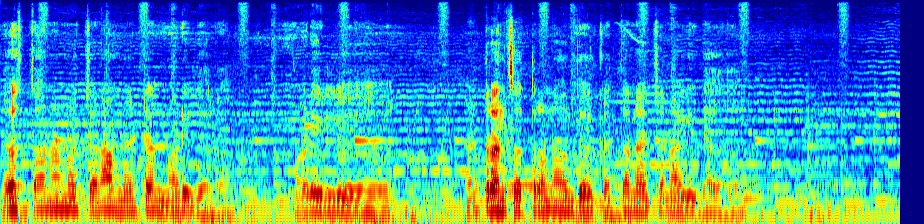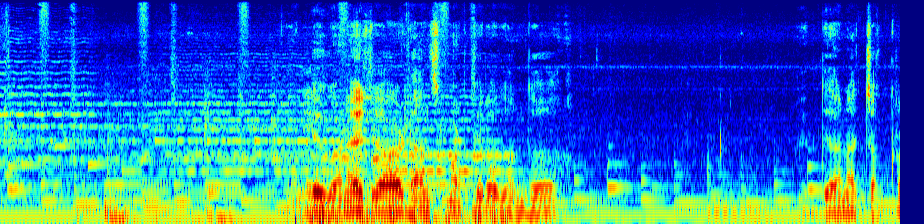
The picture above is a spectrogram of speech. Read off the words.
ದೇವಸ್ಥಾನನೂ ಚೆನ್ನಾಗಿ ಮೇಂಟೈನ್ ಮಾಡಿದ್ದಾರೆ. ನೋಡಿ, ಇಲ್ಲಿ ಎಂಟ್ರೆನ್ಸ್ ಹತ್ರನೂ ಒಂದು ಕೆತ್ತನೆ ಚೆನ್ನಾಗಿದೆ ಅದು. ಇಲ್ಲಿ ಗಣೇಶ ಡ್ಯಾನ್ಸ್ ಮಾಡ್ತಿರೋದೊಂದು ವಿದ್ಯಾನ ಚಕ್ರ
